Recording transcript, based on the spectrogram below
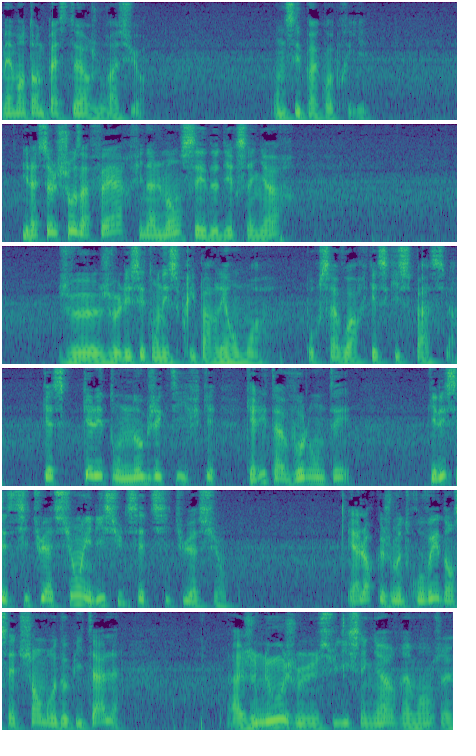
Même en tant que pasteur, je vous rassure. On ne sait pas quoi prier. Et la seule chose à faire, finalement, c'est de dire Seigneur, je veux, je veux laisser ton esprit parler en moi pour savoir qu'est-ce qui se passe là. quel est ton objectif? Quelle est ta volonté? Quelle est cette situation et l'issue de cette situation? Et alors que je me trouvais dans cette chambre d'hôpital, à genoux, je me suis dit Seigneur, vraiment, je,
